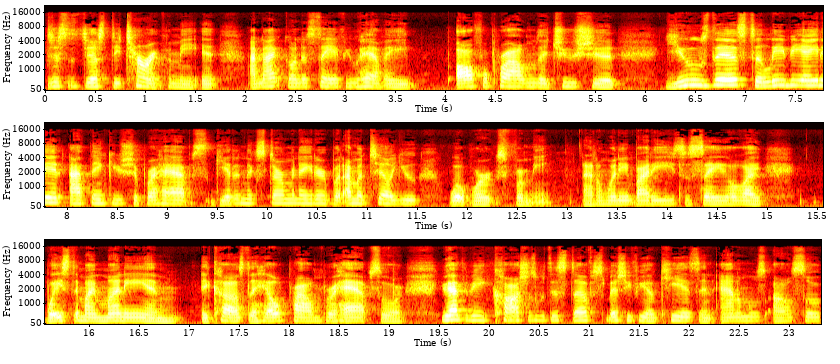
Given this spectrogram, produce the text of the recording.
this is just deterrent for me. It, I'm not going to say if you have a awful problem that you should use this to alleviate it, I think you should perhaps get an exterminator. But I'm going to tell you what works for me. I don't want anybody to say, oh, I wasted my money and it caused a health problem perhaps or you have to be cautious with this stuff especially if you have kids and animals also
